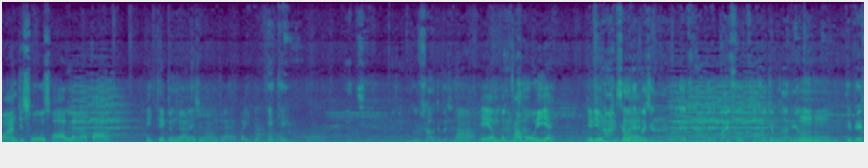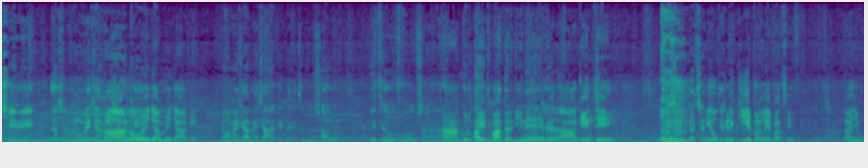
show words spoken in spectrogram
500 ਸਾਲ ਲਗਾਤਾਰ ਇੱਥੇ ਗੰਗਾ ਨੇ ਇਸ਼ਨਾਨ ਕਰਾਇਆ ਭਾਈ ਜੀ ਇੱਥੇ? ਅੱਛਾ। ਗੁਰੂ ਸਾਹਿਬ ਦੇ ਬਚਨ। ਹਾਂ ਇਹ ਅੰਦਰ ਥੰਮ ਉਹੀ ਹੈ ਜਿਹੜੀ ਉਹ ਨਾਨਕ ਸਾਹਿਬ ਦੇ ਬਚਨ ਨਾਲ ਉਹਦੇ ਇਸ਼ਨਾਨ ਕਰਦੇ 500 ਸਾਲ ਜੰਮਦਾ ਰਿਹਾ। ਹੂੰ ਹੂੰ। ਤੇ ਫਿਰ 6ਵੇਂ 10 9ਵੇਂ ਜਾਮੇ ਹਾਂ ਨੌਵੇਂ ਜਾਮੇ ਜਾ ਕੇ। ਨੌਵੇਂ ਜਾਮੇ ਚ ਆ ਕੇ ਫਿਰ ਇੱਥੇ ਗੁਰੂ ਸਾਹਿਬ ਇੱਥੇ ਉਹ ਹਾਂ ਗੁਰੂ ਤੇਗ ਬਹਾਦਰ ਜੀ ਨੇ ਫਿਰ ਆ ਕੇ ਇੱਥੇ ਦਰਸ਼ਨ ਇਹ ਉਹ ਖਿੜਕੀ ਹੈ ਪਰਲੇ ਪਾਸੇ। ਆਜੋ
